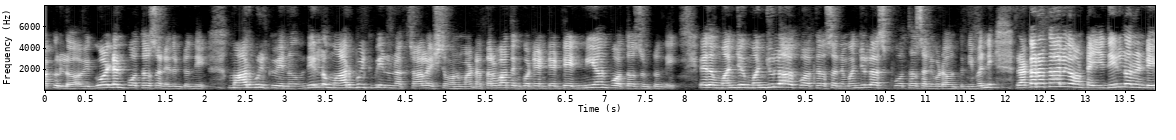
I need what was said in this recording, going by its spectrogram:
ఆకుల్లో అవి గోల్డెన్ పోథోస్ అనేది ఉంటుంది. మార్బుల్ క్వీన్ దీనిలో మార్బుల్ క్వీన్ నాకు చాలా ఇష్టం అనమాట తర్వాత ఇంకోటి ఏంటంటే నియాన్ పోథోస్ ఉంటుంది. ఏదో మంజు మంజులా పోథోస్ అని మంజులాస్ పోథోస్ అని కూడా ఉంటుంది. ఇవన్నీ రకరకాలుగా ఉంటాయి. దీనిలోనండి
